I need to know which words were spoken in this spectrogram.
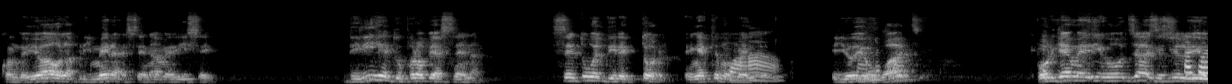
cuando yo hago la primera escena, me dice, dirige tu propia escena, sé tú el director en este momento. Y yo digo, ¿what? Porque me dijo, ya, si eso le digo,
